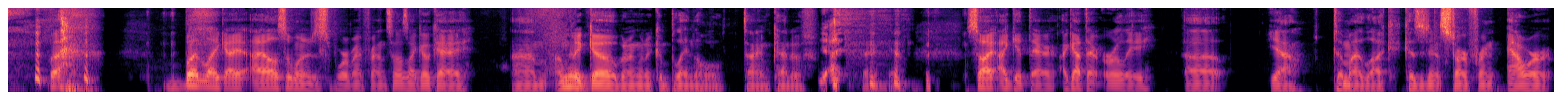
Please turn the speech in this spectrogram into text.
but but like I, I also wanted to support my friends. So I was like, okay, um, I'm gonna go, but I'm gonna complain the whole time, kind of. Yeah. thing, yeah. so I, I get there. I got there early. Uh, yeah, to my luck because it didn't start for an hour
